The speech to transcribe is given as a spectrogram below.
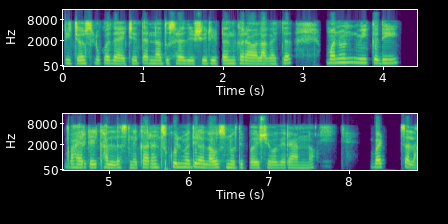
टीचर्स लोक द्यायचे त्यांना दुसऱ्या दिवशी रिटर्न करावं लागायचं. म्हणून मी कधी बाहेर काही खाल्लंच नाही कारण स्कूलमध्ये अलाउच नव्हते पैसे वगैरे आणणं बट चला.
